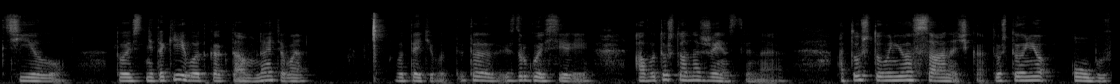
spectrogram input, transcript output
к телу. То есть не такие вот, как там, знаете, вот, вот эти вот, это из другой серии. А вот то, что она женственная, а то, что у нее саночка, то, что у нее обувь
